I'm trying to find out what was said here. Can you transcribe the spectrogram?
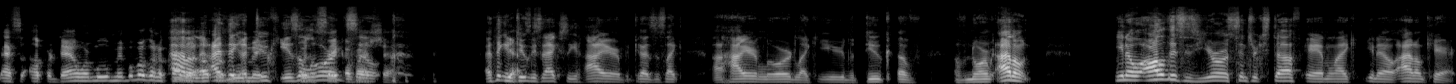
that's an up or downward movement, but we're gonna call I it. I think a Duke is a Lord. So I think yes. a Duke is actually higher because it's like a higher Lord, like you're the Duke of of Norm. I don't, you know, all of this is Eurocentric stuff, and like you know, I don't care.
